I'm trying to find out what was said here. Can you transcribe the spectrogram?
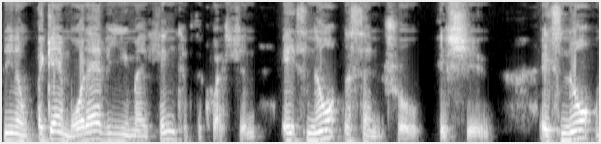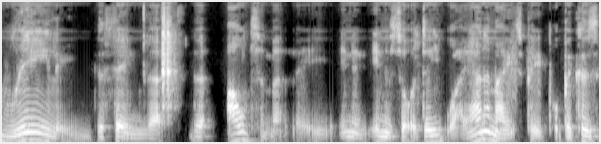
you know, again, whatever you may think of the question, it's not the central issue. It's not really the thing that, that ultimately, in a, in a sort of deep way, animates people because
